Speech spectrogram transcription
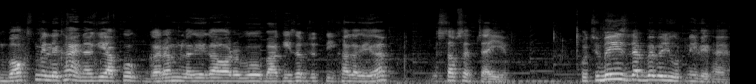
बॉक्स में लिखा है ना कि आपको गर्म लगेगा और वो बाकी सब जो तीखा लगेगा सब सच्चाई है। कुछ भी इस डब्बे पे झूठ नहीं लिखा है।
